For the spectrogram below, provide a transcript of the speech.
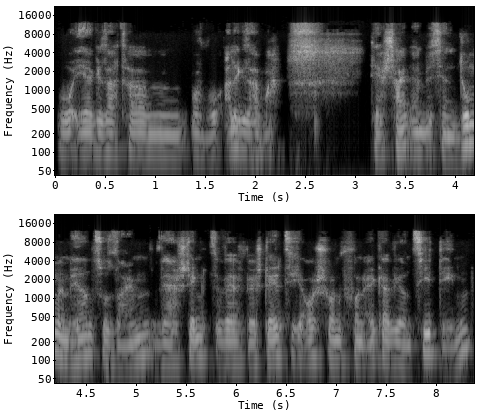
wo eher gesagt haben, wo, alle gesagt haben, der scheint ein bisschen dumm im Hirn zu sein. Wer, denkt, wer, wer stellt sich auch schon von LKW und zieht den?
